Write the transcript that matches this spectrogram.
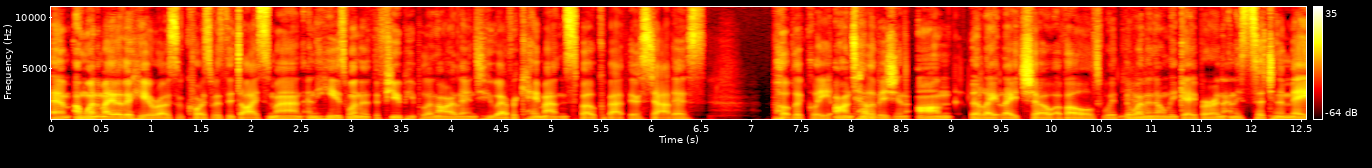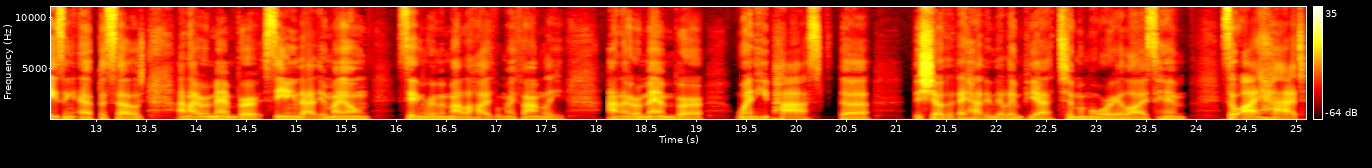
Um, and one of my other heroes, of course, was the Dice Man. And he's one of the few people in Ireland who ever came out and spoke about their status publicly on hmm. television, mm. on the Late Late Show of old with yeah. the one and only Gay Byrne. And it's such an amazing episode. And I remember seeing that in my own sitting room in Malahide with my family. And I remember when he passed the the show that they had in the Olympia to memorialize him. So I had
